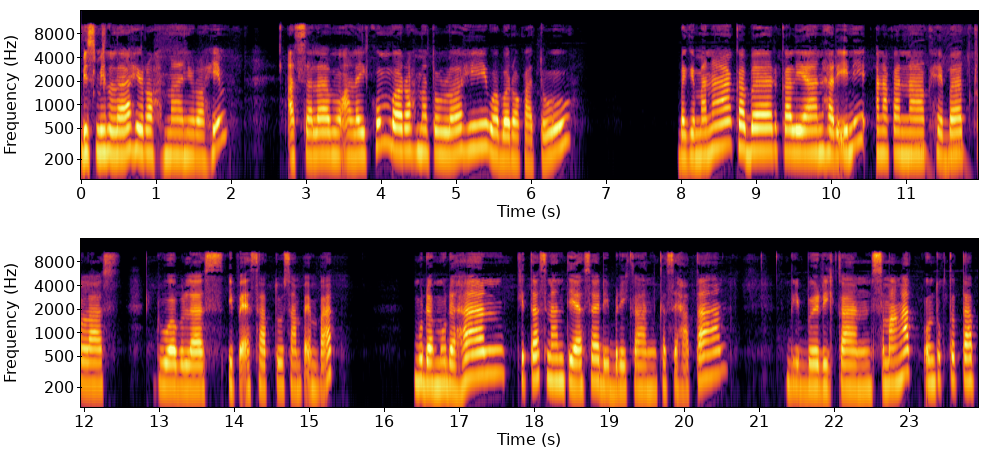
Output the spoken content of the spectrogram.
Bismillahirrahmanirrahim. Assalamualaikum warahmatullahi wabarakatuh. Bagaimana kabar kalian hari ini anak-anak hebat kelas 12 IPS 1 sampai 4? Mudah-mudahan kita senantiasa diberikan kesehatan, diberikan semangat untuk tetap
